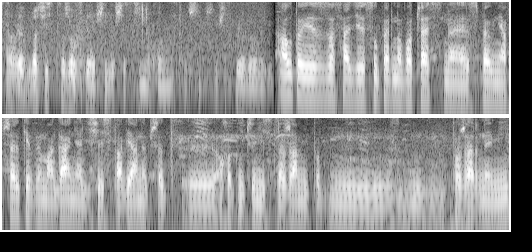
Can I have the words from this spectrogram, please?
całej braci strażackiej, przede wszystkim ochrony społecznej. Wszystkiego dobrego. Auto jest w zasadzie super nowoczesne, spełnia wszelkie wymagania dzisiaj stawiane przed y, ochotniczymi strażami po, mm, pożarnymi.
